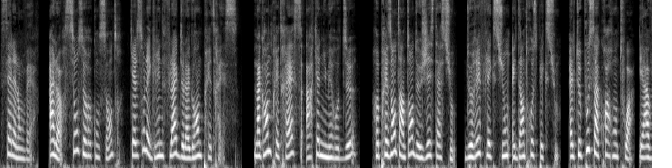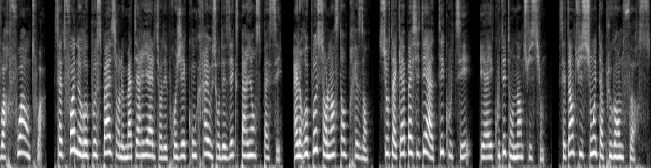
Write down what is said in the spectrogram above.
celles à l'envers. Alors, si on se reconcentre, quels sont les green flags de la grande prêtresse? La grande prêtresse, arcane numéro 2, représente un temps de gestation, de réflexion et d'introspection. Elle te pousse à croire en toi et à avoir foi en toi. Cette foi ne repose pas sur le matériel, sur des projets concrets ou sur des expériences passées. Elle repose sur l'instant présent, sur ta capacité à t'écouter et à écouter ton intuition. Cette intuition est ta plus grande force.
